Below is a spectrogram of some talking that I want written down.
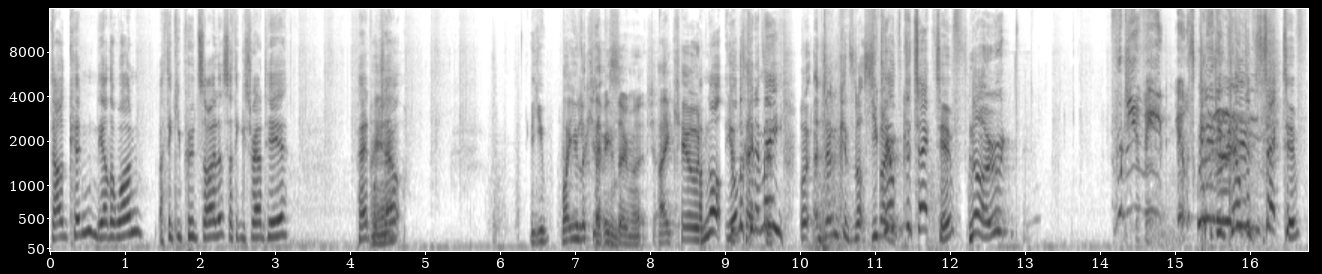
Duncan, the other one. I think he pooed Zylus. I think he's around here. Ped, watch oh, yeah? out. Are you? Why are you looking at me so much? I killed. I'm not- you're looking at me. Well, Duncan's not You killed the detective. No. What do you mean? It was clearly You killed the Rythian. detective.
